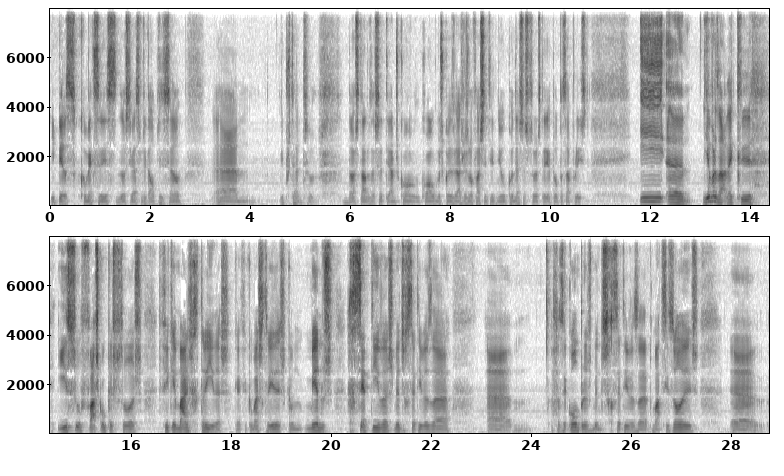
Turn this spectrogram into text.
e penso como é que seria se nós estivéssemos naquela posição um, e portanto nós estamos a chatear-nos com, com algumas coisas às vezes não faz sentido nenhum quando estas pessoas têm, estão a passar por isto e, um, e a verdade é que isso faz com que as pessoas fiquem mais retraídas okay? ficam mais retraídas, ficam menos receptivas menos receptivas a, a a fazer compras, menos receptivas a tomar decisões, uh,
